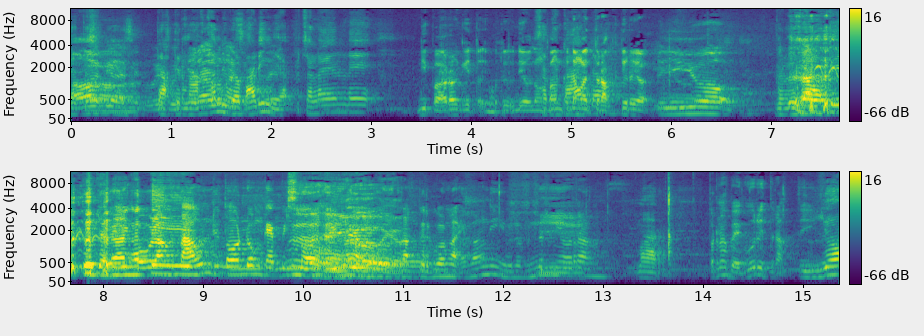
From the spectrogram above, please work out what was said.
Oh, Terus dia ngasih kue. traktir makan juga paling kue. ya pecel lele Di Paro gitu waktu dia ulang tahun kita nggak traktir ya. Iya. Beneran waktu itu jadi ingetin ulang tahun ditodong kayak pistol. Iya. Traktir gua enggak emang nih, bener-bener nih orang. mar pernah bego di traktir iya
